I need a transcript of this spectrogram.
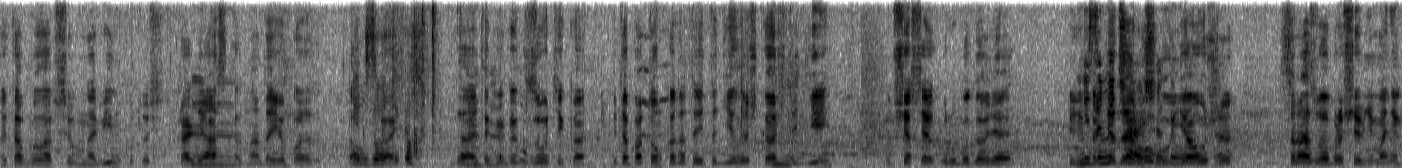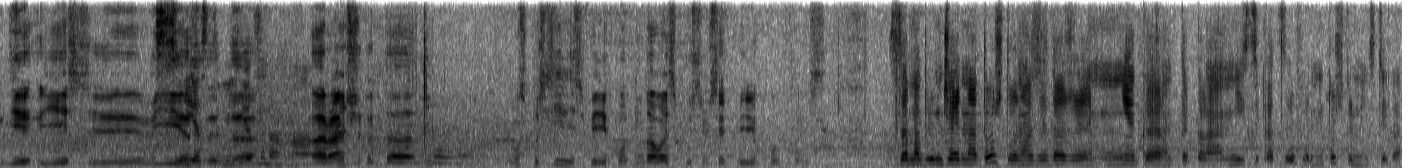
это было все в новинку, то есть коляска, надо ее потолкать. Экзотика. Да, это как экзотика. Это потом, когда ты это делаешь каждый день, вот сейчас я, грубо говоря, переходя дорогу, этого я уже сразу обращаю внимание, где есть э, Съезд, въезды. да. въезд, ага. А раньше как-то, ну, ну, спустились в переход, ну давай спустимся в переход. То есть. Самое примечательное то, что у нас здесь даже некая такая мистика цифр, не то что мистика.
